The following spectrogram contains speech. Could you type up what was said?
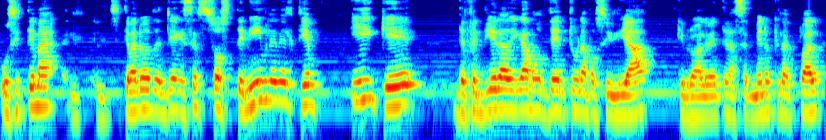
un sistema, el, sistema no tendría que ser sostenible en el tiempo y que defendiera, digamos, dentro de una posibilidad que probablemente va a ser menos que la actual,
